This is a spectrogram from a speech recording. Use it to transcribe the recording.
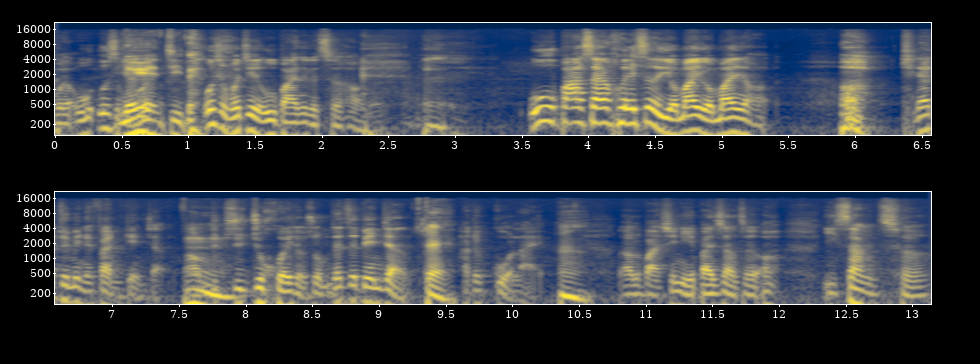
我我为什么永远记得？为什么会记得五五八这个车号呢？嗯，五五八三灰色的有吗？有吗？有啊，停在对面的饭店这样，然后我们就就挥手说我们在这边这样，对，他就过来，嗯，然然后把行李搬上车。哦，一上车，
